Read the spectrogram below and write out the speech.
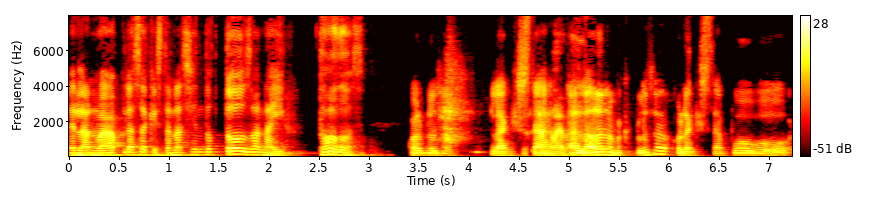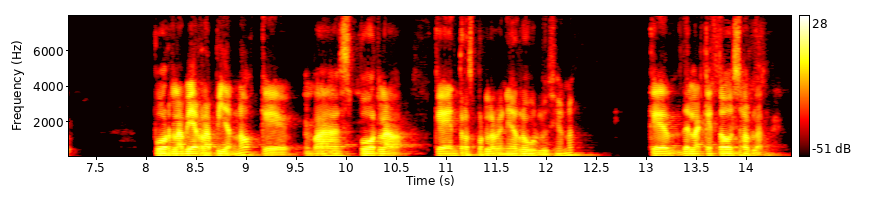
En la nueva plaza que están haciendo, todos van a ir. Todos. ¿cuál plaza? la que está al lado de la Macroplaza o la que está por Por la vía rápida, ¿no? Que Ajá. vas por la. Que entras por la Avenida Revolución, ¿no? Que de la que todos hablan.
